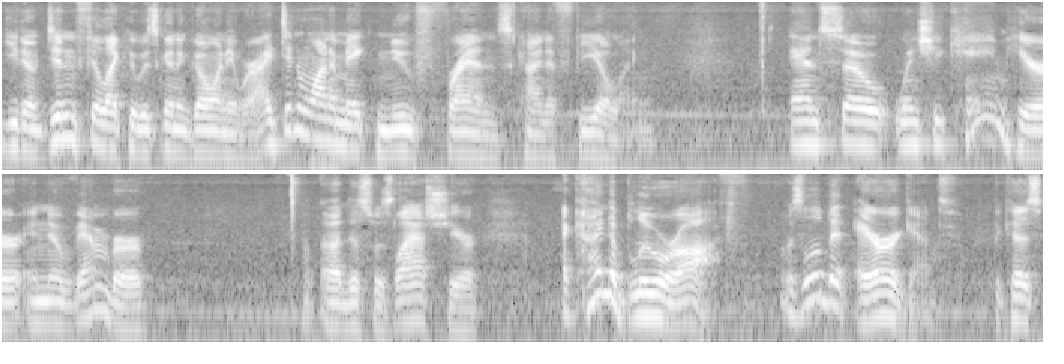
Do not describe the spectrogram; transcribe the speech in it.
you know, didn't feel like it was going to go anywhere. I didn't want to make new friends kind of feeling. And so when she came here in November, uh, this was last year, I kind of blew her off. I was a little bit arrogant because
